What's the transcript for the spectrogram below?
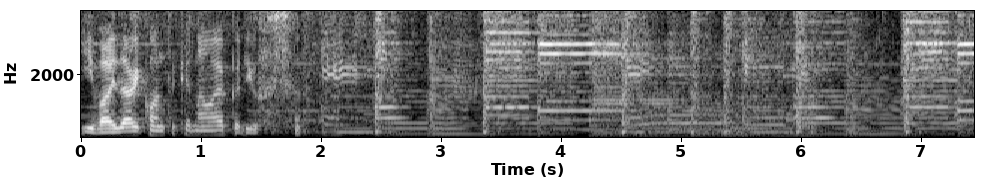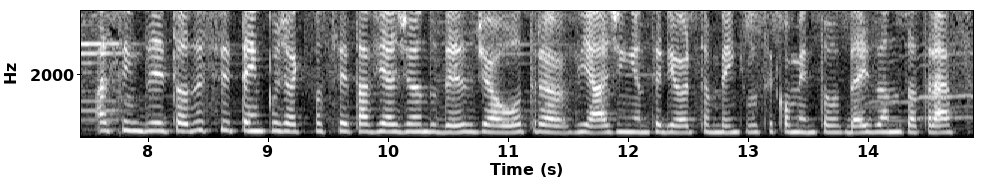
e vai dar conta que não é perigoso. Assim, de todo esse tempo já que você está viajando, desde a outra viagem anterior também que você comentou, 10 anos atrás,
